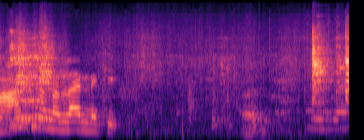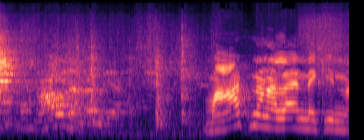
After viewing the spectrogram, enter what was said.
மாசம் நல்லா இன்னைக்கு. மாட்டின நல்லா இன்னைக்கு என்ன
